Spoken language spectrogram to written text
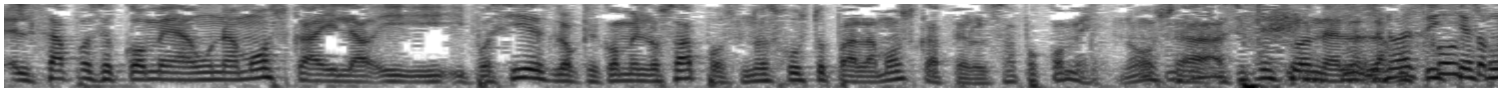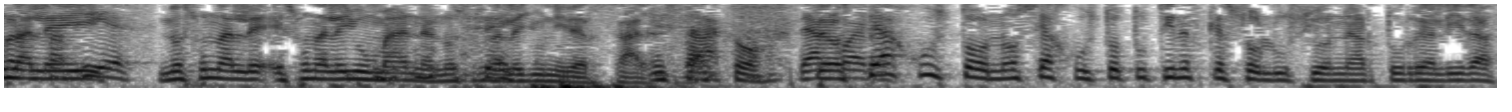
el- sapo se come a una mosca y, la, y, pues sí es lo que comen los sapos. No es justo para la mosca, pero el sapo come, ¿no? O sea, así funciona. La, la No es justicia justo, es una ley, es. no es una ley, es una ley humana, no es una ley universal. Exacto. Pero sea justo o no sea justo, tú tienes que solucionar tu realidad.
